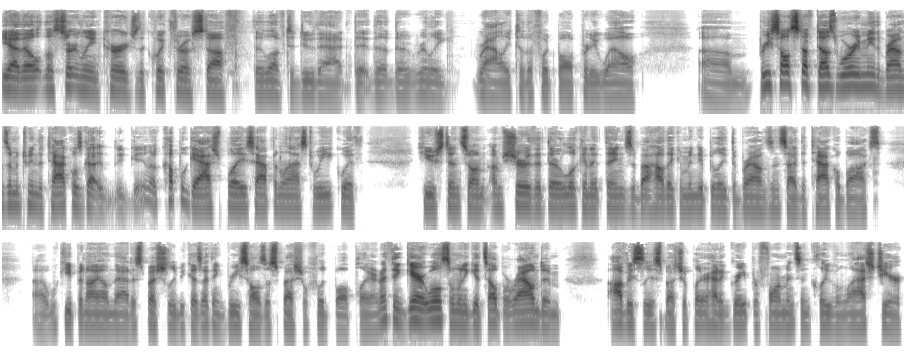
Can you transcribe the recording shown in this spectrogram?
Yeah, they'll they'll certainly encourage the quick throw stuff. They love to do that. They they, they really rally to the football pretty well. Um, Breece Hall stuff does worry me. The Browns in between the tackles got you know a couple gash plays happened last week with Houston, so I'm I'm sure that they're looking at things about how they can manipulate the Browns inside the tackle box uh, we'll keep an eye on that, especially because I think Breece Hall is a special football player, and I think Garrett Wilson, when he gets help around him, obviously a special player, had a great performance in Cleveland last year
